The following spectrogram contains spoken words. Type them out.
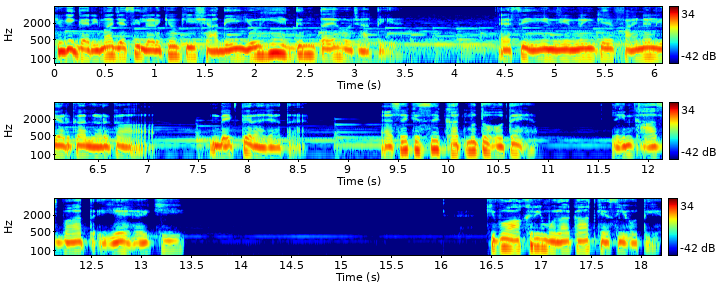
क्योंकि गरिमा जैसी लड़कियों की शादी यूँ ही एक दिन तय हो जाती है। ऐसे ही इंजीनियरिंग के फाइनल ईयर का लड़का देखते रह जाता है। ऐसे किस्से खत्म तो होते हैं, लेकिन खास बात यह है कि कि वो आखिरी मुलाकात कैसी होती है?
